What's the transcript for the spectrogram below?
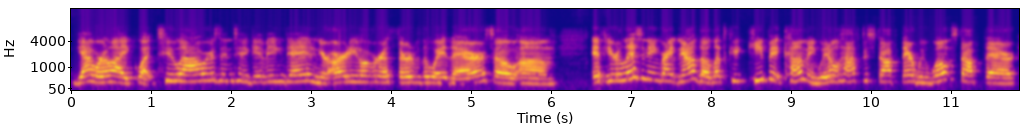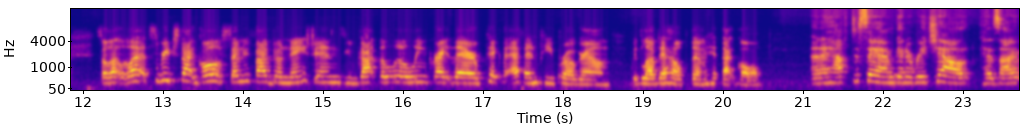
Yeah, we're like what two hours into Giving Day, and you're already over a third of the way there. So, um, if you're listening right now, though, let's keep it coming. We don't have to stop there. We won't stop there. So let, us reach that goal of 75 donations. You've got the little link right there. Pick the FNP program. We'd love to help them hit that goal. And I have to say, I'm going to reach out because I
